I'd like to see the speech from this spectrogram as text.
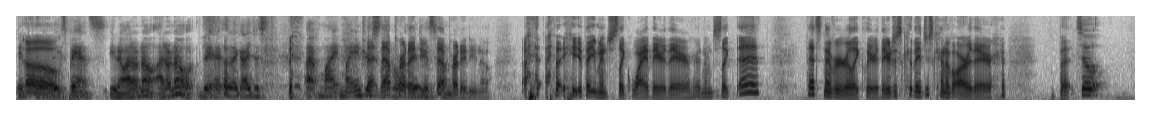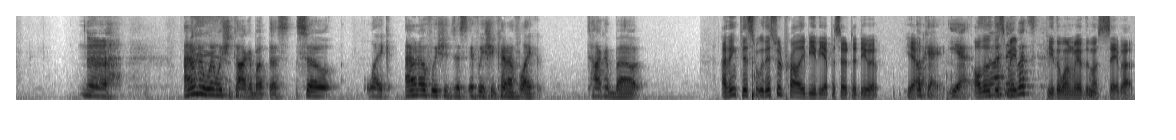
in Oh. the expanse? You know, I don't know. I don't know. The- like I just I, my my interest. that level part I do. That one- part I do know. I, I, thought, I thought you meant just like why they're there, and I'm just like, eh, that's never really clear. They're just they just kind of are there. But So, ugh, I don't know when we should talk about this. So, like, I don't know if we should just if we should kind of like talk about. I think this this would probably be the episode to do it. Yeah. Okay, yeah. Although So this may be the one we have the most to say about.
